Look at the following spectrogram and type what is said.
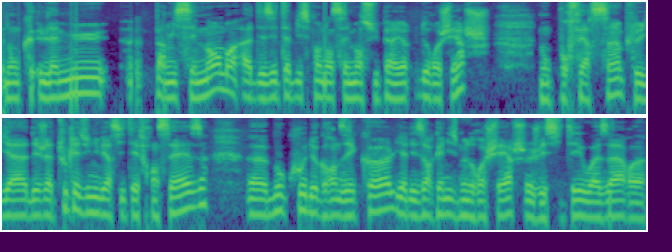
Donc l'AMU parmi ses membres à des établissements d'enseignement supérieur de recherche. Donc pour faire simple, il y a déjà toutes les universités françaises, euh, beaucoup de grandes écoles, il y a des organismes de recherche, je vais citer au hasard euh,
